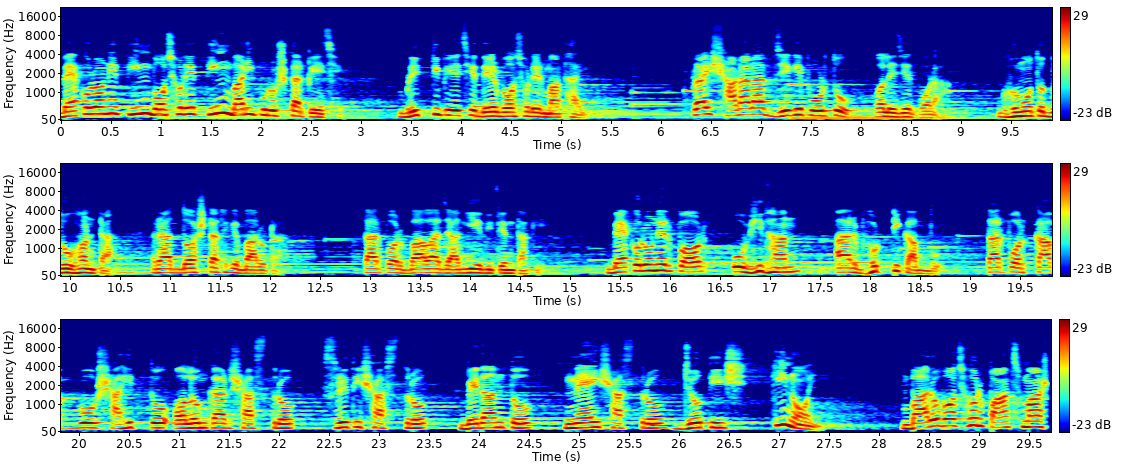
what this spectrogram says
ব্যাকরণে তিন বছরে তিনবারই পুরস্কার পেয়েছে। বৃত্তি পেয়েছে দেড় বছরের মাথায়। প্রায় সারা রাত জেগে পড়ত কলেজের পড়া। ঘুমতো দু ঘণ্টা রাত দশটা থেকে বারোটা। তারপর বাবা জাগিয়ে দিতেন তাকে। ব্যাকরণের পর অভিধান আর ভট্টি কাব্য। তারপর কাব্য, সাহিত্য, অলঙ্কার শাস্ত্র, স্মৃতিশাস্ত্র, বেদান্ত, ন্যায়শাস্ত্র, জ্যোতিষ, কি নয়? বারো বছর পাঁচ মাস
